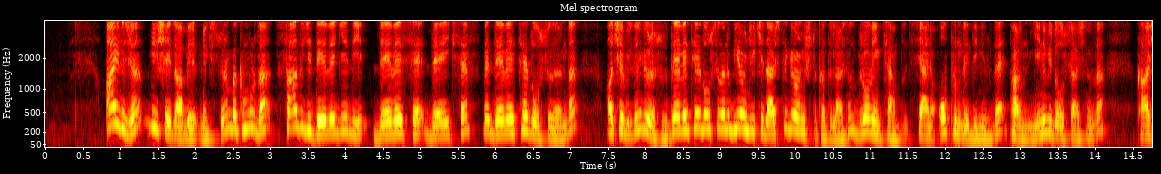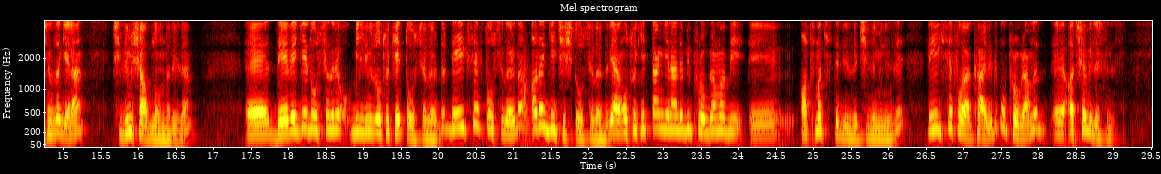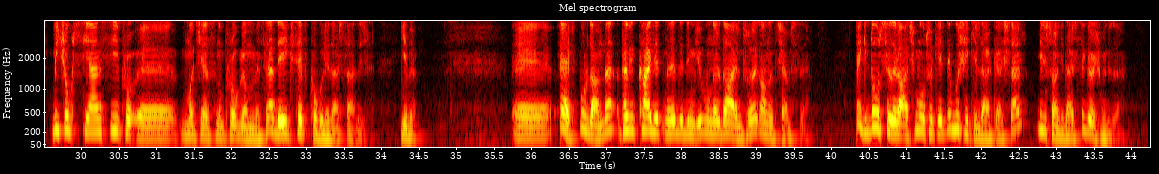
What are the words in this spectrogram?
Ayrıca bir şey daha belirtmek istiyorum. Bakın burada sadece DVG değil, DVS, DXF ve DVT dosyalarında açabildiğini görüyorsunuz. DVT dosyalarını bir önceki derste görmüştük hatırlarsınız. Drawing templates yani open dediğinizde pardon yeni bir dosya açtığınızda karşınıza gelen çizim şablonlarıydı. E, DVG dosyaları bildiğimiz AutoCAD dosyalarıdır. DXF dosyaları da ara geçiş dosyalarıdır. Yani AutoCAD'den genelde bir programa bir e, atmak istediğinizde çiziminizi DXF olarak kaydedip o programda e, açabilirsiniz. Birçok CNC pro, e, makinesinin programı mesela DXF kabul eder sadece gibi. E, evet buradan da tabii kaydetmede dediğim gibi bunları daha ayrıntılı olarak anlatacağım size. Peki dosyaları açma AutoCAD'de bu şekilde arkadaşlar. Bir sonraki derste görüşmek üzere.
